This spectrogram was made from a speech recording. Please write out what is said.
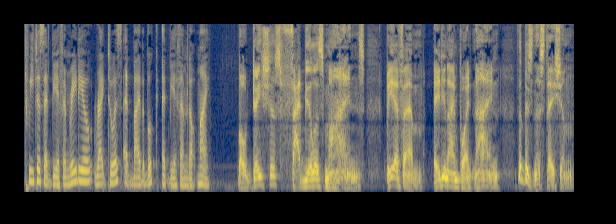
tweet us at BFM Radio, write to us at buythebook at bfm.my. Bodacious, fabulous minds. BFM 89.9, the business station.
